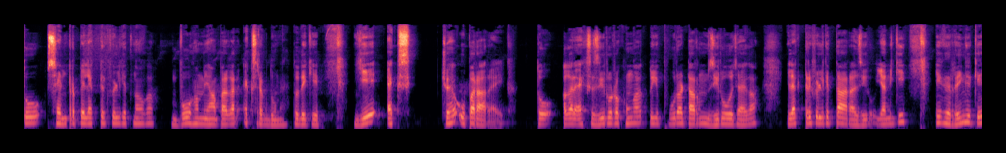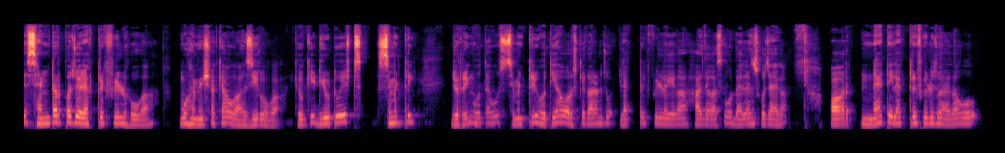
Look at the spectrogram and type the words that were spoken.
तो सेंटर पे इलेक्ट्रिक फ़ील्ड कितना होगा? वो हम यहाँ पर अगर एक्स रख दूँ मैं तो देखिए, ये एक्स जो है ऊपर आ रहा है एक। तो अगर एक्स ज़ीरो रखूँगा तो ये पूरा टर्म ज़ीरो हो जाएगा। इलेक्ट्रिक फ़ील्ड कितना आ रहा है? ज़ीरो यानी कि एक रिंग के सेंटर पर जो इलेक्ट्रिक फ़ील्ड होगा, वो हमेशा क्या होगा? ज़ीरो होगा। क्योंकि ड्यू टू इट्स सिमेट्री जो रिंग होता है, वो सिमेट्री होती है और उसके कारण जो इलेक्ट्रिक फ़ील्ड लगेगा, हर जगह से वो बैलेंस हो जाएगा। और नेट इलेक्ट्रिक फ़ील्ड जो आएगा, वो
